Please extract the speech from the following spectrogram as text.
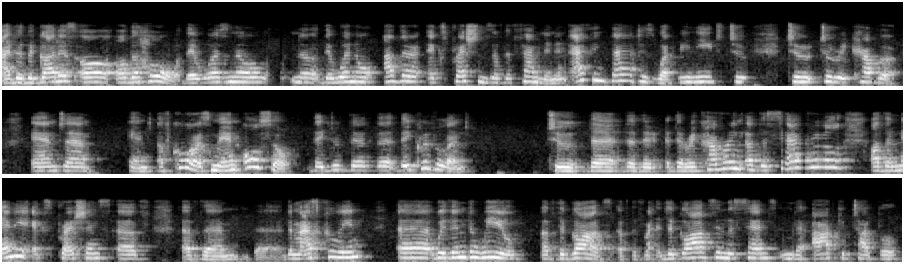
either the goddess or, or the whore. There was no no there were no other expressions of the feminine. And i think that is what we need to to to recover. And uh, and of course men also they do the, the, the equivalent to the, the, the, the, recovering of the several or the many expressions of, of the, the, the masculine uh, within the wheel of the gods of the the gods in the sense in the archetypal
